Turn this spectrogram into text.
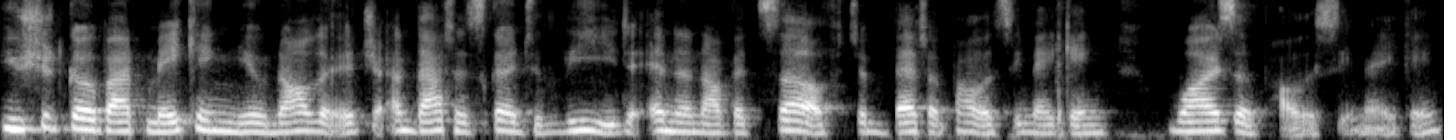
you should go about making new knowledge and that is going to lead in and of itself to better policymaking, wiser policymaking.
